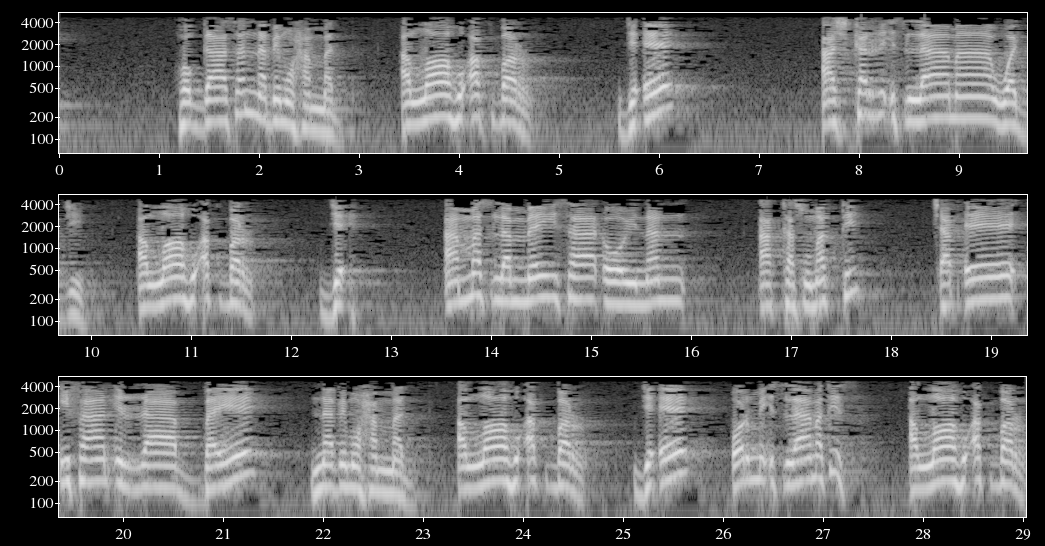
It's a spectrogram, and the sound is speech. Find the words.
hoggaasan nabi muhammad allahu akbar je'ee ashkarri islaamaa wajji. Allahu akbar. Je'e ammas lammeeysaa dhooynan akkasumatti caphee ifaan irraa bayee nabi muhammad. Allahu akbar. Je'ee ormi islaamatis. Allahu akbar.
